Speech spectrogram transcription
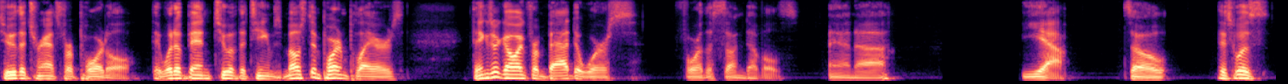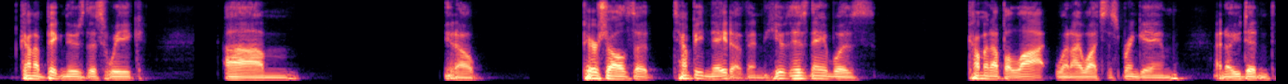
to the transfer portal. They would have been two of the team's most important players. Things are going from bad to worse for the Sun Devils. And uh yeah. So this was kind of big news this week. Um you know, Pearsall's a Tempe native and he, his name was coming up a lot when I watched the spring game. I know you didn't.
